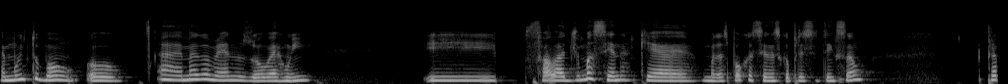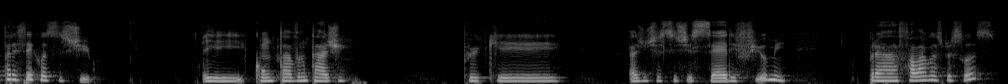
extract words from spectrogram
É muito bom ou ah, é mais ou menos ou é ruim. E falar de uma cena que é uma das poucas cenas que eu prestei atenção para parecer que eu assisti e contar vantagem. Porque a gente assiste série, filme para falar com as pessoas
